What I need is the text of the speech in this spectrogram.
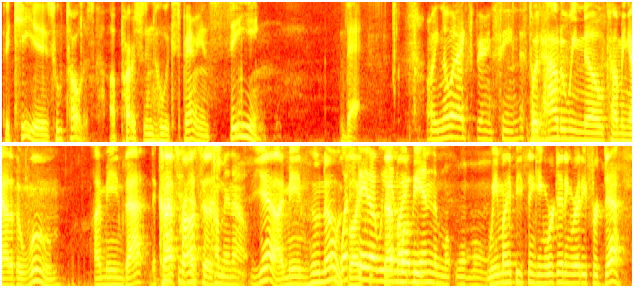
The key is who told us? A person who experienced seeing that. Oh, you know what I experienced seeing? Let's But how do we know coming out of the womb? I mean that The that process coming out. Yeah, I mean, who knows? What Like, state are we in might while we be- in the mo- mo- We might be thinking we're getting ready for death.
